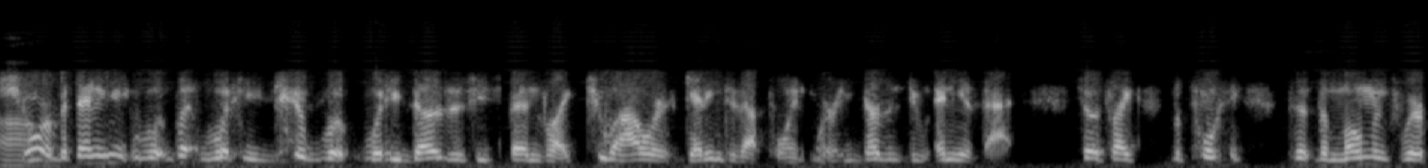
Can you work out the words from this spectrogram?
Um, Sure, but then he, but what he what, what he does is he spends like two hours getting to that point where he doesn't do any of that. So it's like the point, the, the moments where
